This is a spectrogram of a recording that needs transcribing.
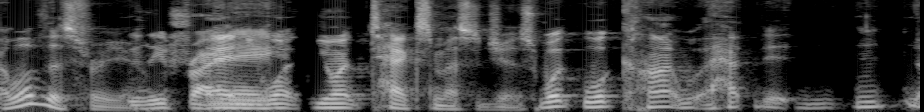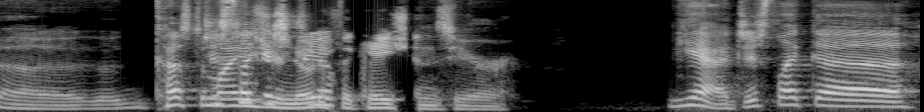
I love this for you. We leave And Friday. you want you want text messages. What what kind? ha- Uh, customize like your of- notifications here. Yeah, just like a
